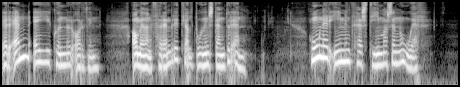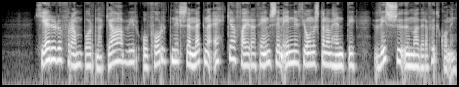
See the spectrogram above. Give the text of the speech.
er enn eigi kunnur orðin, á meðan fremri tjaldbúðin stendur enn. Hún er ímynd þess tíma sem nú er. Hér eru framborðnar gjafir og fórnir sem megna ekki að færa þeim sem innir þjónustun af hendi vissu um að vera fullkominn.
